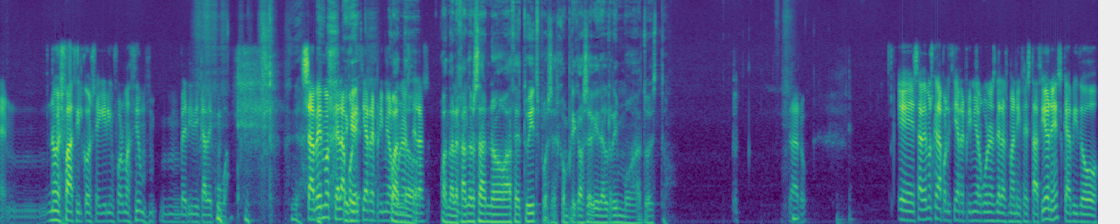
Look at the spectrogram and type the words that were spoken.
em, no es fácil conseguir información verídica de Cuba. Sabemos que la Es que policía reprimió algunas Cuando, de las... cuando Alejandro Sanz no hace tweets, pues es complicado seguir el ritmo a todo esto. Claro. Eh, sabemos que la policía reprimió algunas de las manifestaciones, que ha habido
